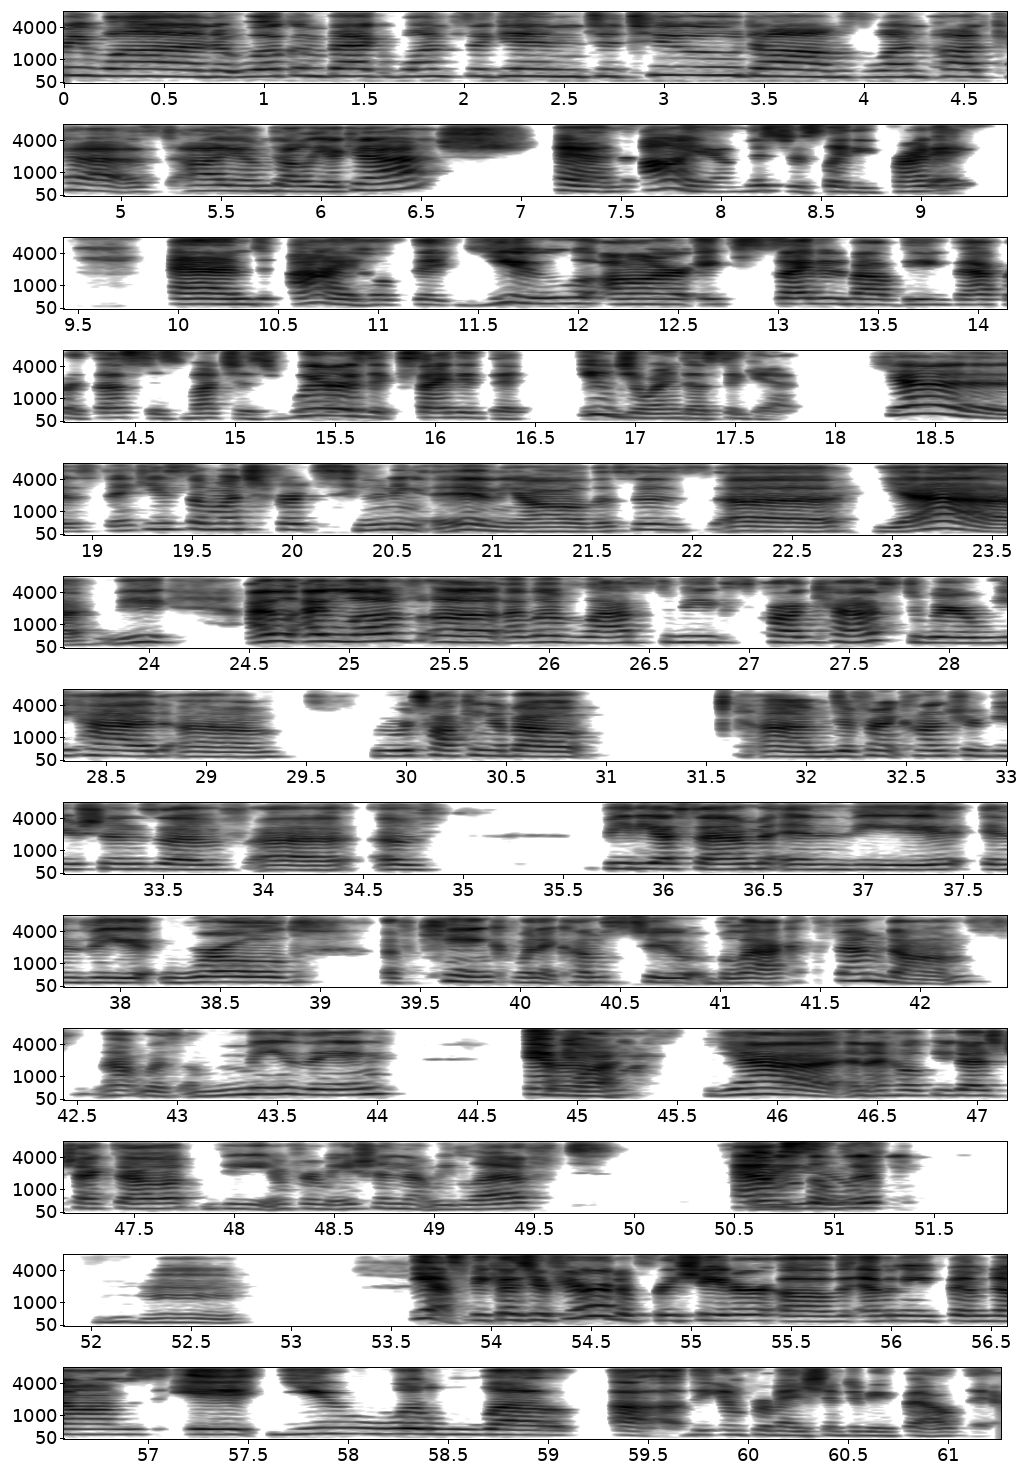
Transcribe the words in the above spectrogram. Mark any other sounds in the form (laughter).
everyone. Welcome back once again to Two Doms, One Podcast. I am Dahlia Cash. And I am Mistress Lady Friday. And I hope that you are excited about being back with us as much as we're as excited that you joined us again. Yes, thank you so much for tuning in, y'all. This is uh yeah, we I I love uh I love last week's podcast where we had um we were talking about um different contributions of uh of BDSM in the in the world of kink when it comes to black femdoms. That was amazing. It um, was yeah, and I hope you guys checked out the information that we left. Absolutely. Mm-hmm. Yes, because if you're an appreciator of ebony femdoms, it you will love uh, the information to be found there.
